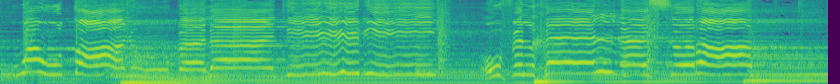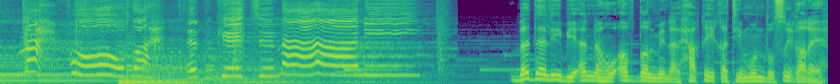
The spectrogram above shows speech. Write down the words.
وأوطان وبلاديني وفي الخيل أسرار محفوظة بكتماني. بدا لي بأنه أفضل من الحقيقة منذ صغره.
